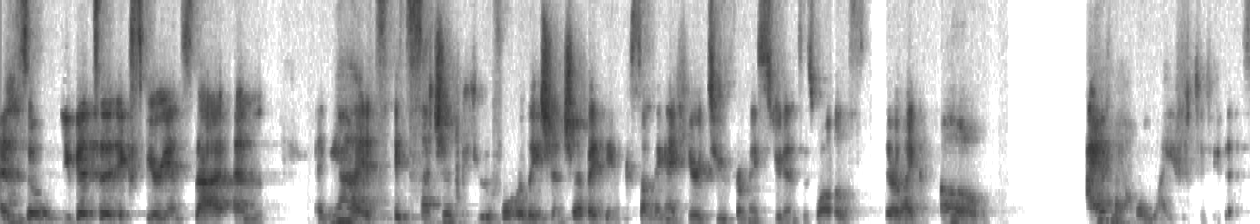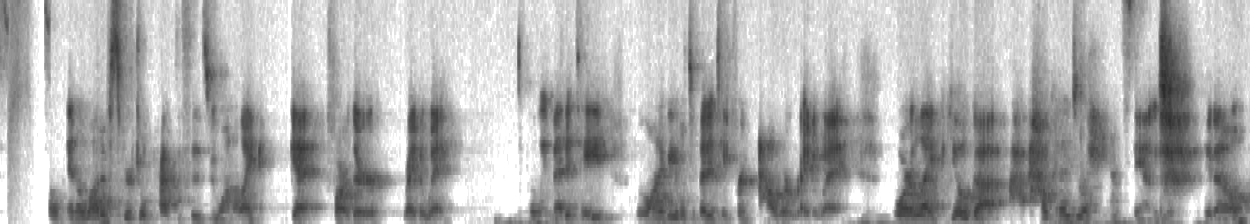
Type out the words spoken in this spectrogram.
And so you get to experience that and and yeah it's it's such a beautiful relationship. I think something i hear too from my students as well is they're like oh i have my whole life to do this. So in a lot of spiritual practices we want to like get farther right away. When we mm-hmm. meditate we want to be able to meditate for an hour right away. Mm-hmm. Or like yoga how can i do a handstand you know?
